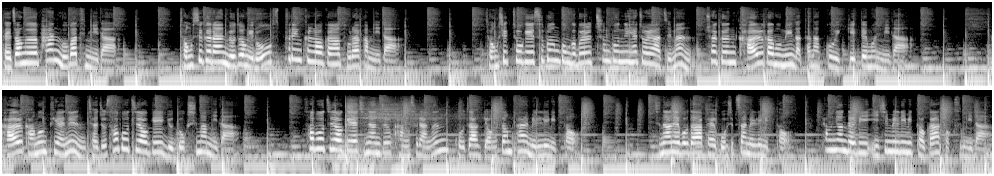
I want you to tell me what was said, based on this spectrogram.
대정읍 한 무밭입니다. 정식을 한 묘정이로 스프링클러가 돌아갑니다. 정식 초기 수분 공급을 충분히 해줘야 하지만 최근 가을 가뭄이 나타났고 있기 때문입니다. 가을 가뭄 피해는 제주 서부 지역이 유독 심합니다. 서부 지역의 지난주 강수량은 고작 0.8mm, 지난해보다 154mm, 평년 대비 20mm가 적습니다.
